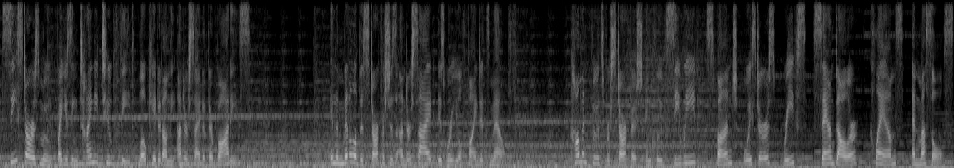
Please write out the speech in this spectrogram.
Sea stars move by using tiny tube feet located on the underside of their bodies. In the middle of the starfish's underside is where you'll find its mouth. Common foods for starfish include seaweed, sponge, oysters, reefs, sand dollar, clams, and mussels.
